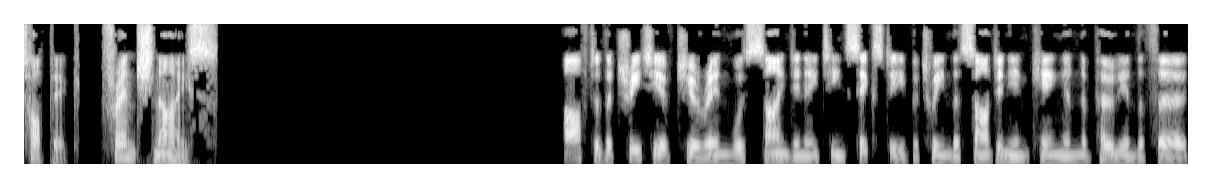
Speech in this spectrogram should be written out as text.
Piedmont-Sardinia. French Nice After the Treaty of Turin was signed in 1860 between the Sardinian king and Napoleon III,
